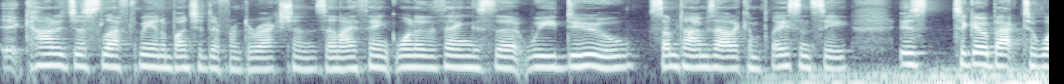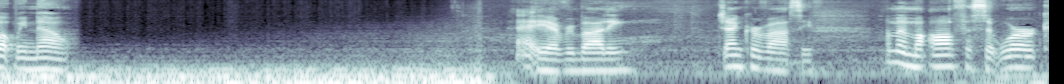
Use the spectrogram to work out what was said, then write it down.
it kind of just left me in a bunch of different directions. And I think one of the things that we do, sometimes out of complacency, is to go back to what we know. Hey, everybody. Jen Kravassi. I'm in my office at work.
